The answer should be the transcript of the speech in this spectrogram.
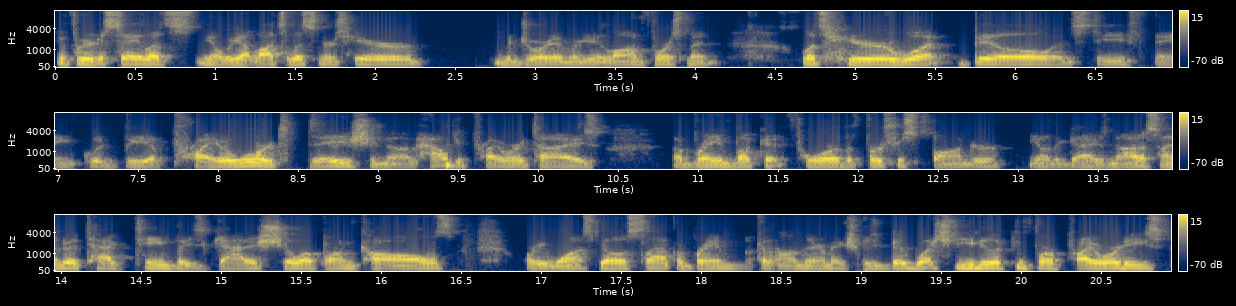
if we were to say, let's, you know, we got lots of listeners here, majority of them are law enforcement. Let's hear what Bill and Steve think would be a prioritization of how do you prioritize a brain bucket for the first responder. You know, the guy's not assigned to a tag team, but he's got to show up on calls or he wants to be able to slap a brain bucket on there, make sure he's good. What should he be looking for? Priorities.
